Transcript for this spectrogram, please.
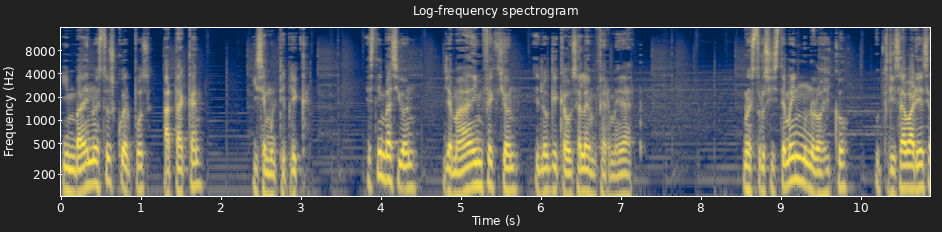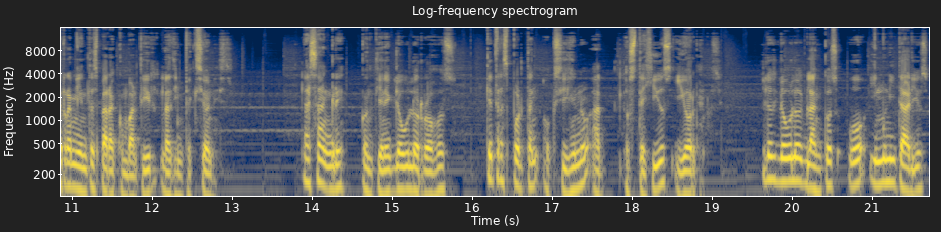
invaden nuestros cuerpos, atacan y se multiplican. Esta invasión, llamada infección, es lo que causa la enfermedad. Nuestro sistema inmunológico utiliza varias herramientas para combatir las infecciones. La sangre contiene glóbulos rojos que transportan oxígeno a los tejidos y órganos y los glóbulos blancos o inmunitarios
